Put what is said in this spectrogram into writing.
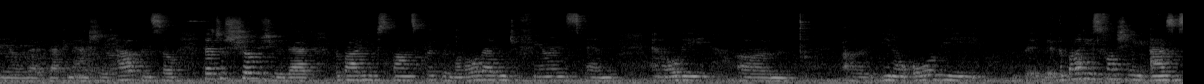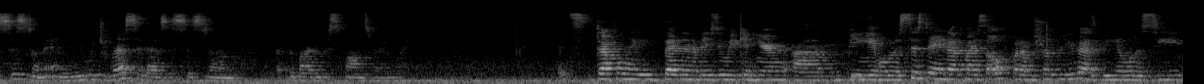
you know, that, that can actually happen. So that just shows you that the body responds quickly when all that interference and, and all the, um, uh, you know, all the, the, the body is functioning as a system, and when you address it as a system, the body responds right away. it's definitely been an amazing weekend here. Um, being able to assist ANF myself, but I'm sure for you guys, being able to see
